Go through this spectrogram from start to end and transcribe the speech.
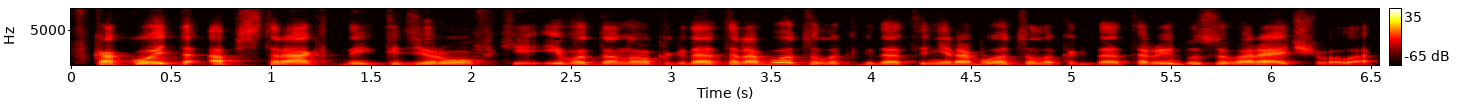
в какой-то абстрактной кодировке. И вот оно когда-то работало, когда-то не работало, когда-то рыбу заворачивало.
